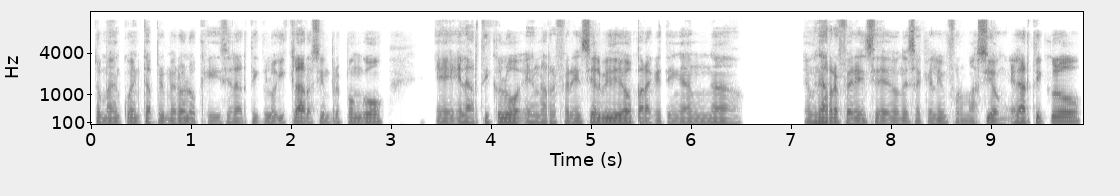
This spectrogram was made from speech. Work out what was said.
tomar en cuenta primero lo que dice el artículo. Y claro, siempre pongo eh, el artículo en la referencia del video para que tengan una, una referencia de dónde saqué la información. El artículo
